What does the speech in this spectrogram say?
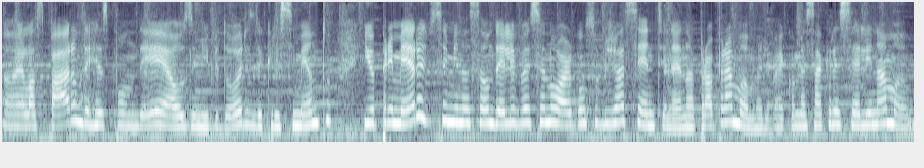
Uh, elas param de responder aos inibidores de crescimento e a primeira disseminação dele vai ser no órgão subjacente, né, na própria mama. Ele vai começar a crescer ali na mama.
